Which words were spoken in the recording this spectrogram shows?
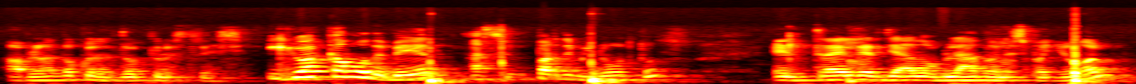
hablando con el Doctor Strange. Y yo acabo de ver hace un par de minutos el tráiler ya doblado al español.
